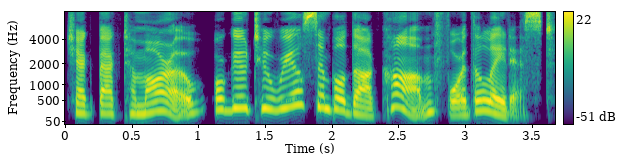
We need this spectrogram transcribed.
Check back tomorrow or go to realsimple.com for the latest.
